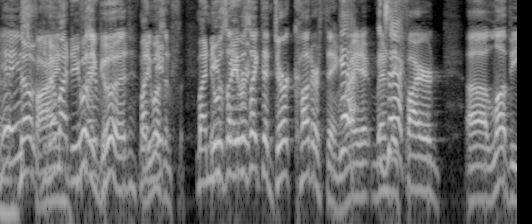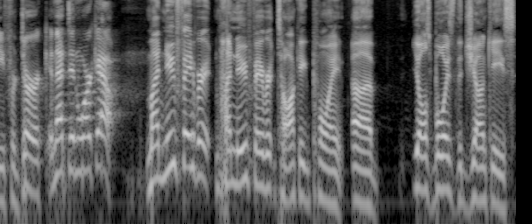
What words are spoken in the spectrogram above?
yeah, he was No, you know fine. my new he wasn't favorite- good, my but he wasn't. my it new was like it was like the Dirk Koetter thing, Yeah, right? When they fired uh, Lovie for Dirk, and that didn't work out. My new favorite, my new favorite talking point. Uh, y'all's boys, the junkies,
